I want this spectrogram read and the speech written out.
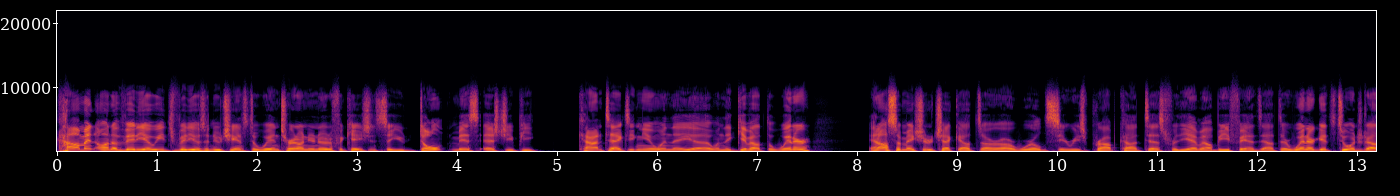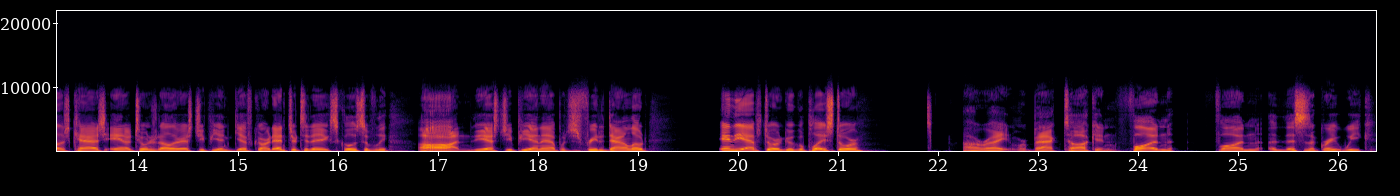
Comment on a video. Each video is a new chance to win. Turn on your notifications so you don't miss SGP contacting you when they uh, when they give out the winner. And also make sure to check out our, our, World Series prop contest for the MLB fans out there. Winner gets $200 cash and a $200 SGPN gift card. Enter today exclusively on the SGPN app, which is free to download in the App Store and Google Play Store. All right, we're back talking fun, fun. This is a great week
